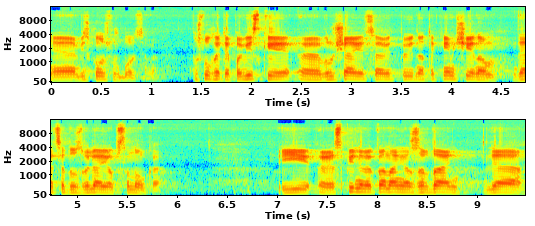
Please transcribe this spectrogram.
військовослужбовцями. Послухайте, повістки вручаються відповідно таким чином, де це дозволяє обстановка. І спільне виконання завдань для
